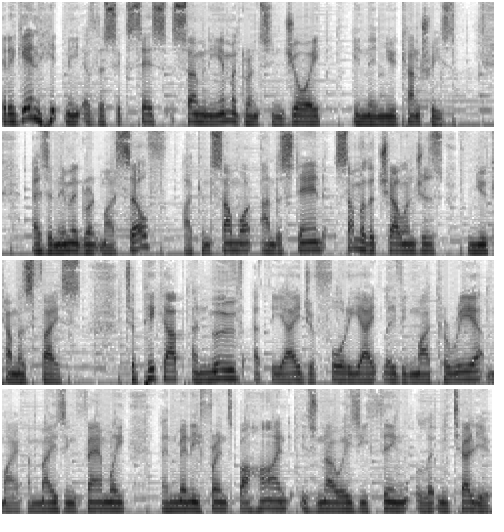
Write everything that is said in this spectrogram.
it again hit me of the success so many immigrants enjoy in their new countries. As an immigrant myself, I can somewhat understand some of the challenges newcomers face. To pick up and move at the age of 48, leaving my career, my amazing family, and many friends behind is no easy thing, let me tell you.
